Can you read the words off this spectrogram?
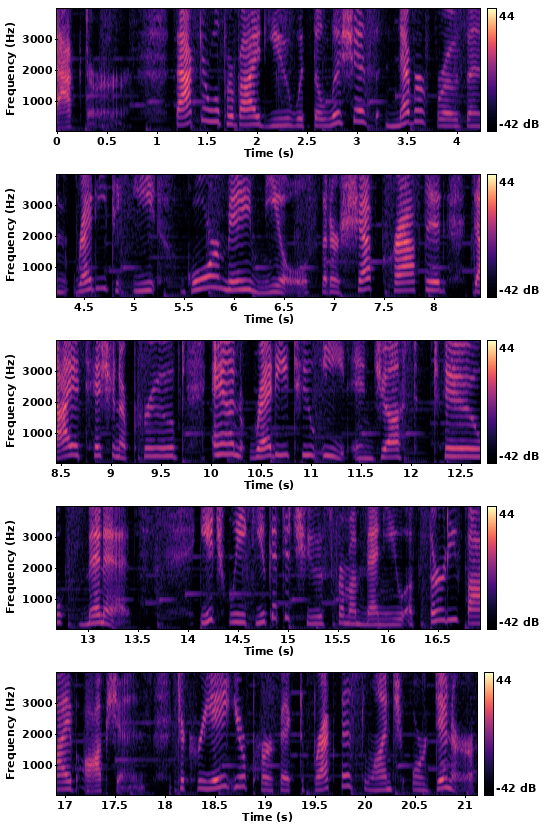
Factor. Factor will provide you with delicious, never frozen, ready to eat gourmet meals that are chef crafted, dietitian approved, and ready to eat in just two minutes. Each week, you get to choose from a menu of 35 options to create your perfect breakfast, lunch, or dinner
